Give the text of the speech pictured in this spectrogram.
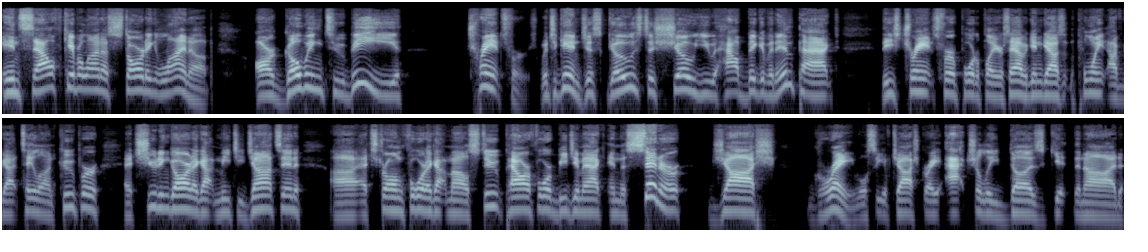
in South Carolina starting lineup are going to be transfers, which again just goes to show you how big of an impact these transfer portal players have. Again, guys, at the point, I've got Ta'Lon Cooper at shooting guard. I got Meechie Johnson uh, at strong forward. I got Myles Stute, power forward, BJ Mack, and the center, Josh Gray. We'll see if Josh Gray actually does get the nod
